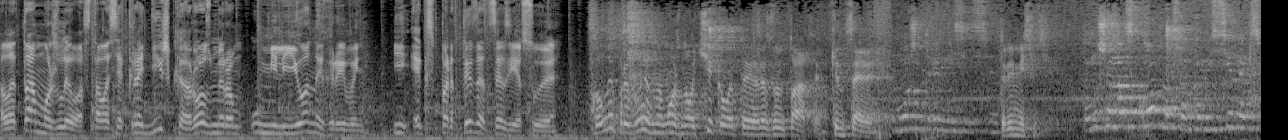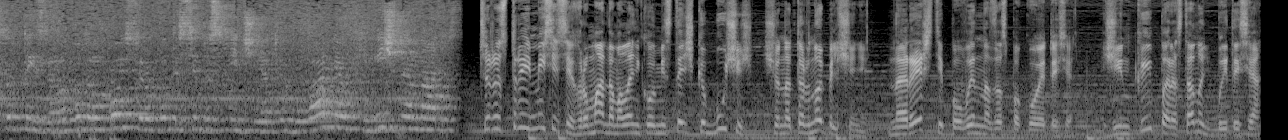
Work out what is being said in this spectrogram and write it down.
але там, можливо, сталася крадіжка розміром у мільйони гривень. І експертиза це з'ясує. Коли приблизно можна очікувати результати кінцеві? Може три місяці. Три місяці. Тому що у нас комплексна комісійна експертиза. Ми будемо повністю робити всі дослідження, турбування, хімічний аналіз. Через три місяці громада маленького містечка Бучич, що на Тернопільщині, нарешті повинна заспокоїтися. Жінки перестануть битися.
